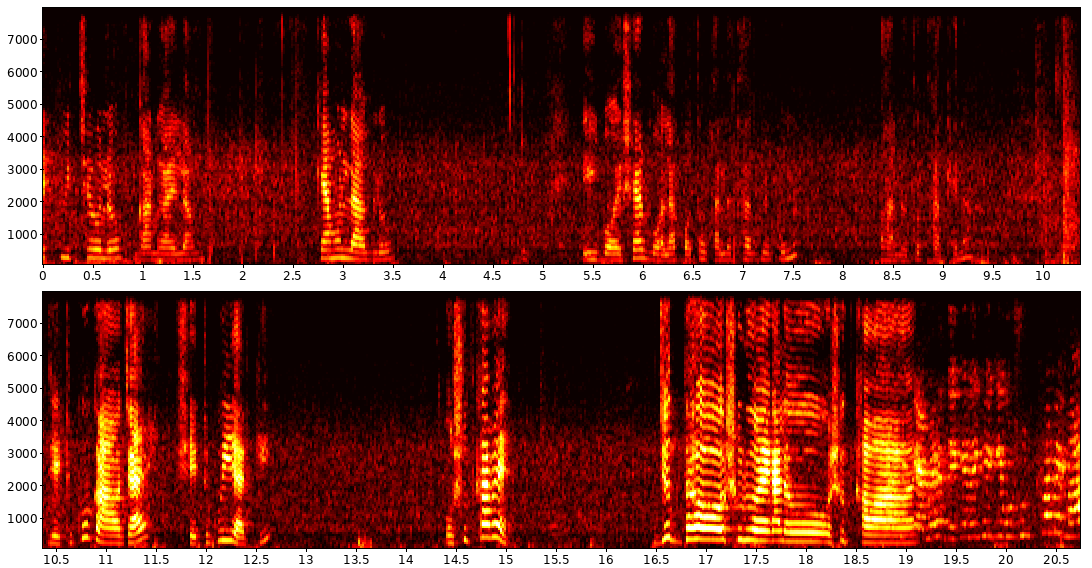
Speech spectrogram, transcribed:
একটু ইচ্ছে হলো গান গাইলাম। কেমন লাগল? এই বয়সে আর গলা কত ভালো থাকবে বলুন? ভালো তো থাকে না। যেটুকু গাওয়া যায় সেটুকুই আর কি। ওষুধ খাবে? যুদ্ধ শুরু হয়ে গেল ওষুধ মা?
